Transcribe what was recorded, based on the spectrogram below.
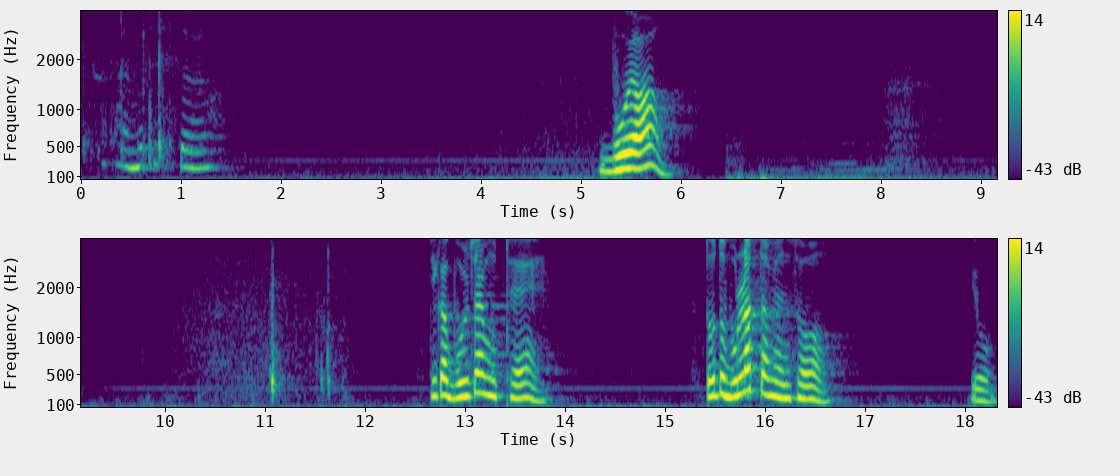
제가 잘못했어요. 뭐야? 네가 뭘 잘못해? 너도 몰랐다면서. 요.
